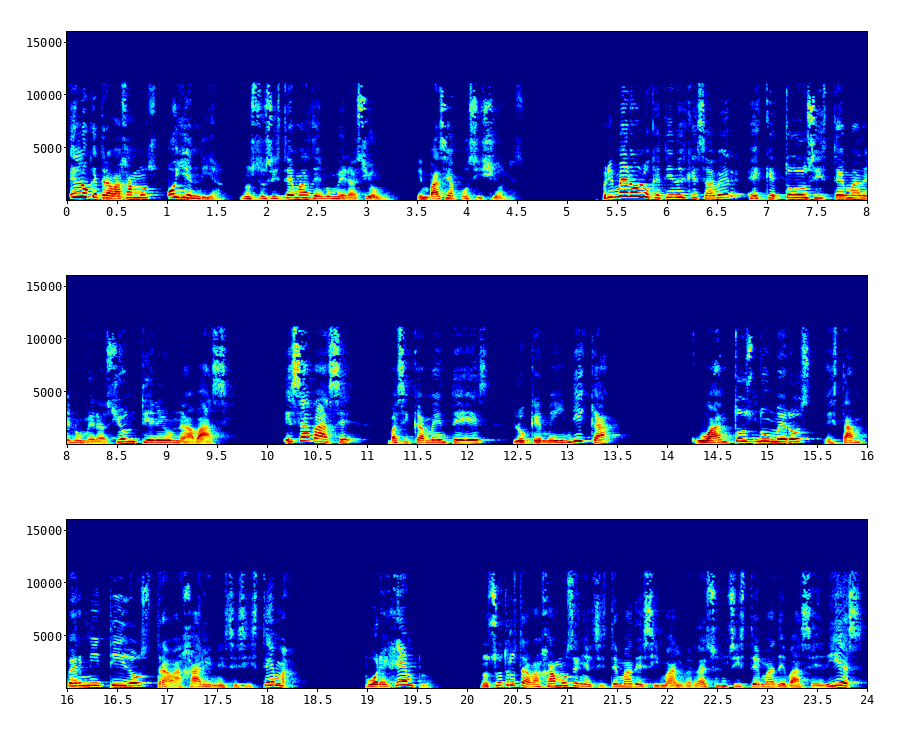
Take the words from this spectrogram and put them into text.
es lo que trabajamos hoy en día, nuestros sistemas de numeración en base a posiciones. Primero lo que tienes que saber es que todo sistema de numeración tiene una base. Esa base básicamente es lo que me indica cuántos números están permitidos trabajar en ese sistema. Por ejemplo, nosotros trabajamos en el sistema decimal, ¿verdad? Es un sistema de base 10.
